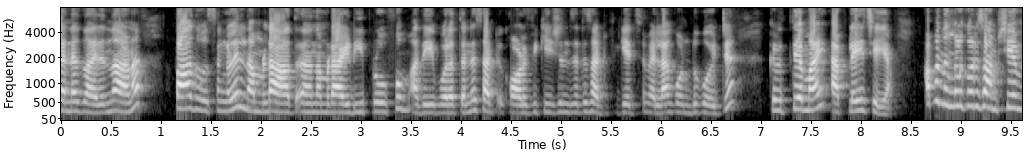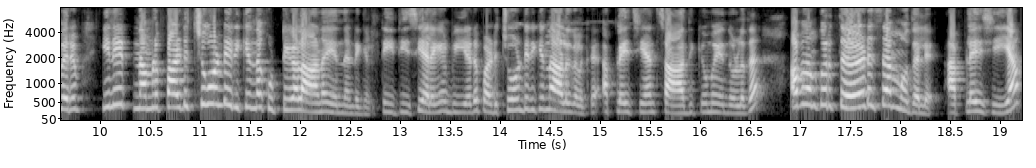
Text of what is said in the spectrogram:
തന്നെ തരുന്നതാണ് അപ്പോൾ ആ ദിവസങ്ങളിൽ നമ്മുടെ നമ്മുടെ ഐ ഡി പ്രൂഫും അതേപോലെ തന്നെ ക്വാളിഫിക്കേഷൻസിന്റെ സർട്ടിഫിക്കറ്റ്സും എല്ലാം കൊണ്ടുപോയിട്ട് കൃത്യമായി അപ്ലൈ ചെയ്യാം. അപ്പൊ നിങ്ങൾക്കൊരു സംശയം വരും. ഇനി നമ്മൾ പഠിച്ചുകൊണ്ടിരിക്കുന്ന കുട്ടികളാണ് എന്നുണ്ടെങ്കിൽ ടി ടി സി അല്ലെങ്കിൽ ബി എഡ് പഠിച്ചുകൊണ്ടിരിക്കുന്ന ആളുകൾക്ക് അപ്ലൈ ചെയ്യാൻ സാധിക്കുമോ എന്നുള്ളത് അപ്പൊ നമുക്കൊരു തേർഡ് സെം മുതൽ അപ്ലൈ ചെയ്യാം.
